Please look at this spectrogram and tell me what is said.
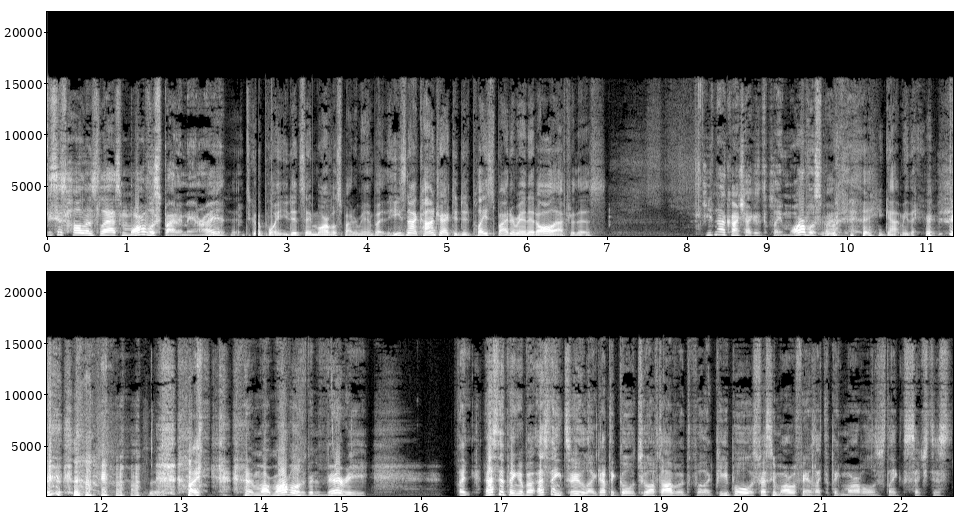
This is Holland's last Marvel Spider-Man, right? That's a good point. You did say Marvel Spider-Man, but he's not contracted to play Spider-Man at all after this. He's not contracted to play Marvel Spider-Man. he got me there. so. Like Marvel has been very like that's the thing about that's the thing too. Like not to go too off topic, but like people, especially Marvel fans, like to think Marvel is like such this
